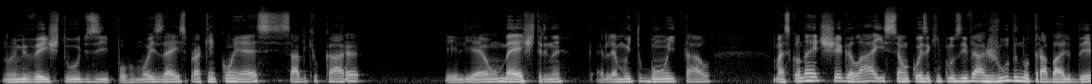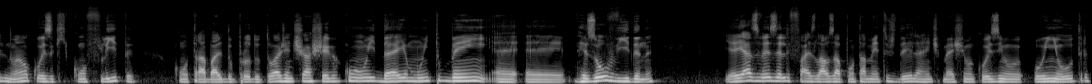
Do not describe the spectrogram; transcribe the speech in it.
no MV Studios e, por Moisés, para quem conhece, sabe que o cara, ele é um mestre, né? Ele é muito bom e tal. Mas quando a gente chega lá, isso é uma coisa que inclusive ajuda no trabalho dele, não é uma coisa que conflita com o trabalho do produtor, a gente já chega com uma ideia muito bem é, é, resolvida, né? E aí, às vezes, ele faz lá os apontamentos dele, a gente mexe em uma coisa ou em outra,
